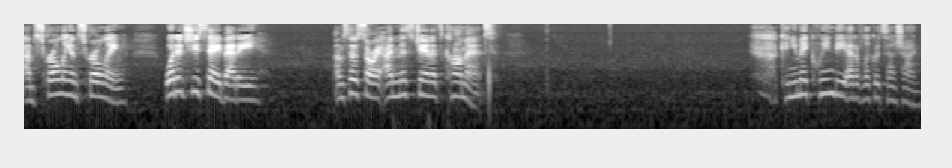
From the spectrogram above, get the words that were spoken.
I'm scrolling and scrolling. What did she say, Betty? I'm so sorry. I missed Janet's comment. Can you make queen bee out of liquid sunshine?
